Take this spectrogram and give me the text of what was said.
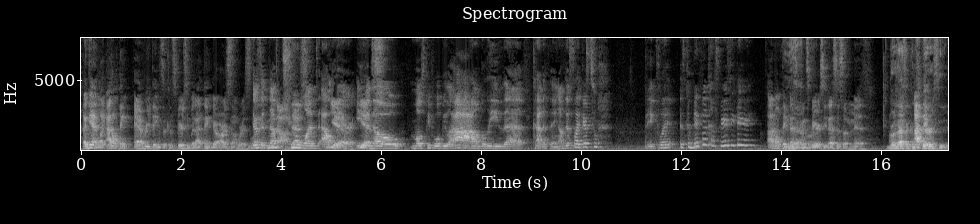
Again, like, I don't think everything's a conspiracy, but I think there are some where it's There's like, enough nah, true ones out yeah, there, even yes. though most people will be like, ah, I don't believe that kind of thing. I'm just like, there's too. Bigfoot is Bigfoot a conspiracy theory? I don't think that's Yeah, a bro. conspiracy. That's just a myth. Bro, that's a I think- conspiracy.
